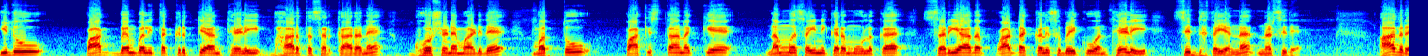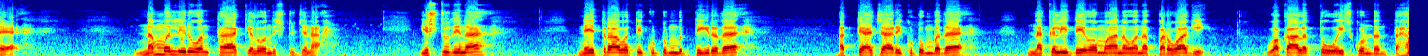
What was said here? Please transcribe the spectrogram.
ಇದು ಪಾಕ್ ಬೆಂಬಲಿತ ಕೃತ್ಯ ಅಂಥೇಳಿ ಭಾರತ ಸರ್ಕಾರನೇ ಘೋಷಣೆ ಮಾಡಿದೆ ಮತ್ತು ಪಾಕಿಸ್ತಾನಕ್ಕೆ ನಮ್ಮ ಸೈನಿಕರ ಮೂಲಕ ಸರಿಯಾದ ಪಾಠ ಕಲಿಸಬೇಕು ಅಂಥೇಳಿ ಸಿದ್ಧತೆಯನ್ನು ನಡೆಸಿದೆ. ಆದರೆ ನಮ್ಮಲ್ಲಿರುವಂತಹ ಕೆಲವೊಂದಿಷ್ಟು ಜನ ಎಷ್ಟು ದಿನ ನೇತ್ರಾವತಿ ಕುಟುಂಬ ತೀರದ, ಅತ್ಯಾಚಾರಿ ಕುಟುಂಬದ ನಕಲಿ ದೇವಮಾನವನ ಪರವಾಗಿ ವಕಾಲತ್ತು ವಹಿಸಿಕೊಂಡಂತಹ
